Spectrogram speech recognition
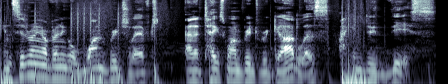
considering I've only got one bridge left, and it takes one bridge regardless, I can do this.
